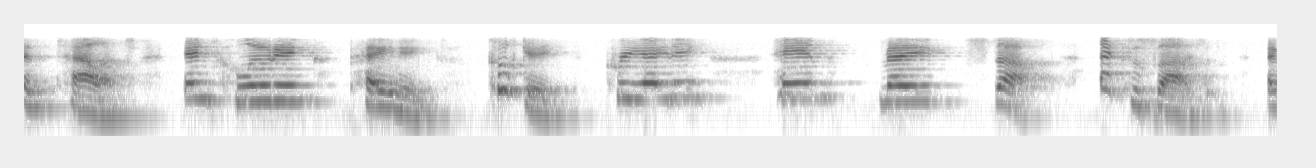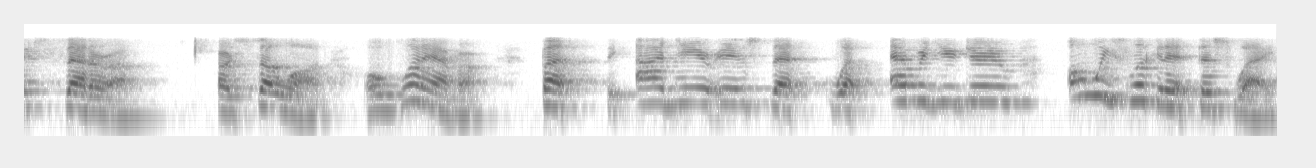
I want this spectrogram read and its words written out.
and talents, including painting, cooking, creating handmade stuff, exercising, etc., or so on, or whatever. But the idea is that whatever you do, always look at it this way.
